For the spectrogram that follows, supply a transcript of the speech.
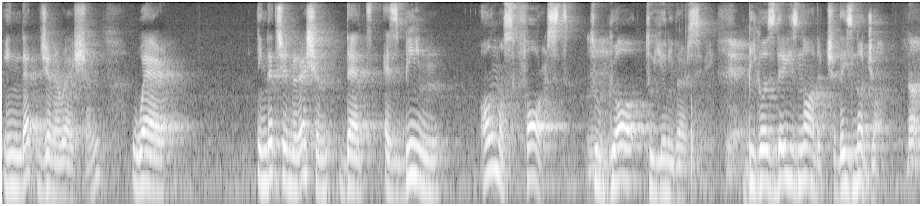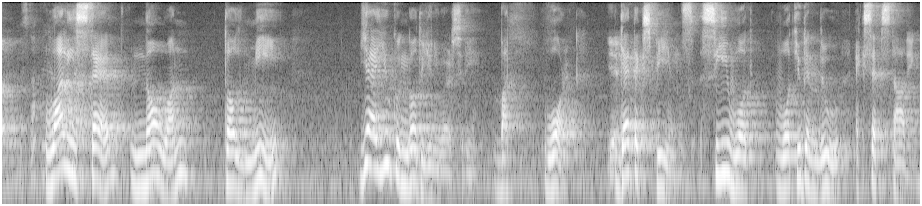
in that generation where in that generation that has been almost forced to mm. go to university Yeah. because there is no other there is no job No. It's not while instead no one told me yeah you can go to university but work Yeah. get experience see what what you can do except studying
